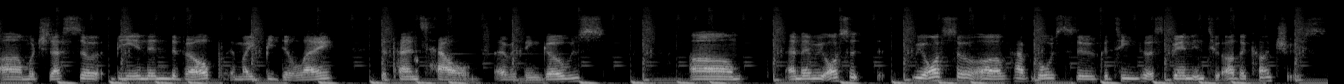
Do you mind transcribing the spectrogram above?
um, which that's still being in develop. It might be delayed, depends how everything goes. Um, and then we also we also uh, have goals to continue to expand into other countries.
